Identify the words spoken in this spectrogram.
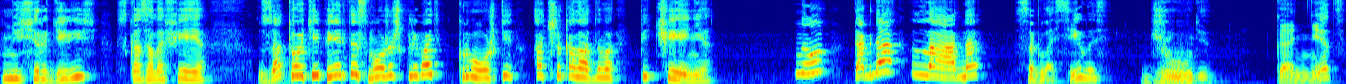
«Не сердись», — сказала фея, — «зато теперь ты сможешь клевать крошки от шоколадного печенья». «Ну, тогда ладно», — согласилась Джуди. Конец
